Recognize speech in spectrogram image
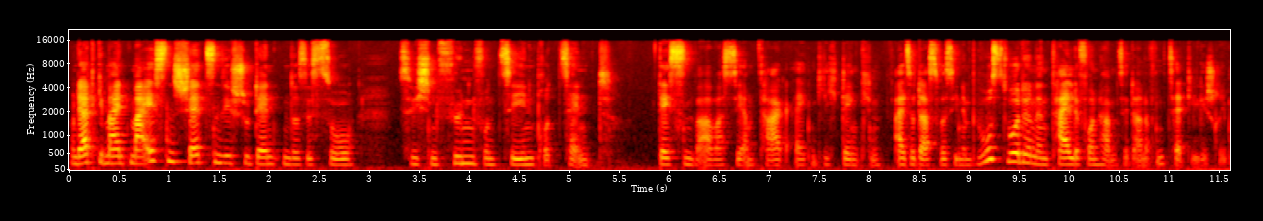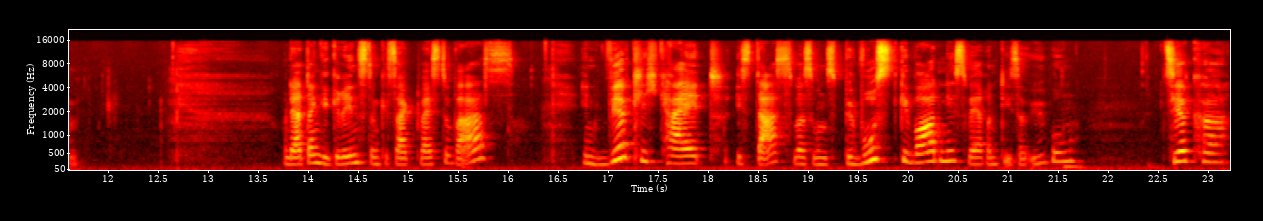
Und er hat gemeint, meistens schätzen die Studenten, dass es so zwischen 5 und 10 Prozent dessen war, was sie am Tag eigentlich denken. Also das, was ihnen bewusst wurde und einen Teil davon haben sie dann auf den Zettel geschrieben. Und er hat dann gegrinst und gesagt, weißt du was? In Wirklichkeit ist das, was uns bewusst geworden ist während dieser Übung, circa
